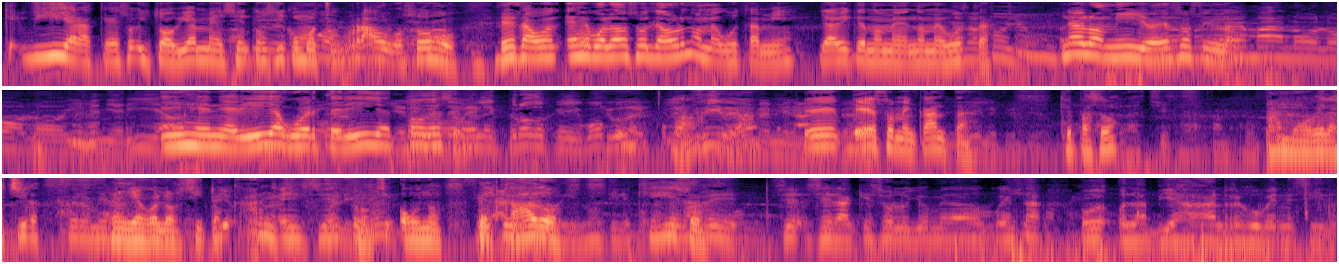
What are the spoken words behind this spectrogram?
Que viera que eso. Y todavía me siento así como churrado los ojos. Esa, ese volado soldador no me gusta a mí. Ya vi que no me, no me gusta. No es lo mío, eso sí no. Además, lo, lo, lo ingeniería. Ingeniería, huertería, todo eso. Los electrodos que eso me encanta. ¿Qué pasó? Vamos a ver la chica. Me llegó el olorcito a carne. Es cierto. Sí, Oh, no. Pescado. ¿Qué es eso? ¿Sabe? ¿Se- ¿Será que solo yo me he dado cuenta o, o las viejas han rejuvenecido?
